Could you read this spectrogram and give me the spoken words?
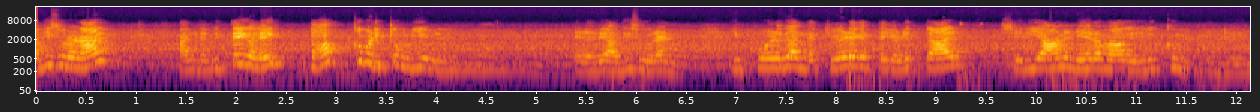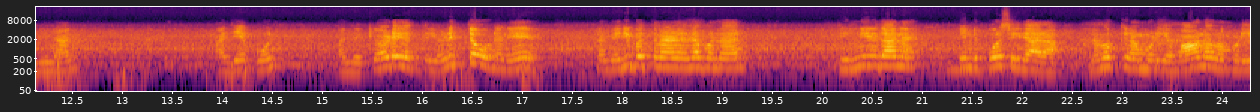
அதிசூரனால் அந்த வித்தைகளை தாக்குப்பிடிக்க முடியவில்லை. எனவே அதிசூரன் இப்பொழுது அந்த கேடயத்தை எடுத்தால் சரியான நேரமாக இருக்கும் என்று எண்ணினான். அதேபோல் அந்த கேடயத்தை எடுத்த உடனே நம் எரிபத்தனார் என்ன பண்ணார்? திருநீர் தானே என்று போர் செய்தாரா? நமக்கு நம்முடைய மானம் நம்முடைய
